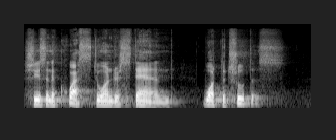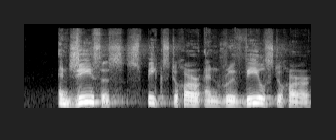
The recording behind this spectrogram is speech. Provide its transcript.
She's in a quest to understand what the truth is. And Jesus speaks to her and reveals to her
